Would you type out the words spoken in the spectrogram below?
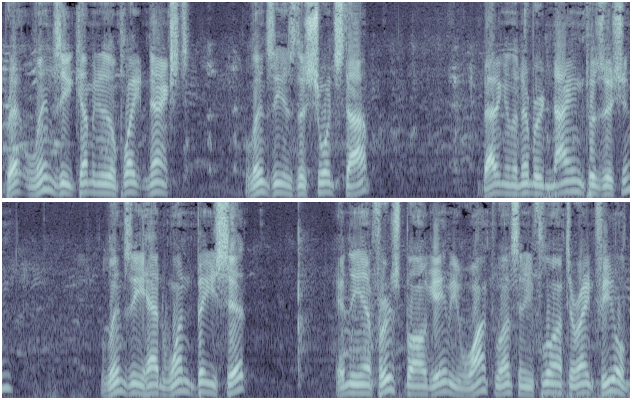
Brent Lindsay coming to the plate next. Lindsay is the shortstop, batting in the number nine position. Lindsay had one base hit in the uh, first ball game. He walked once and he flew out to right field.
